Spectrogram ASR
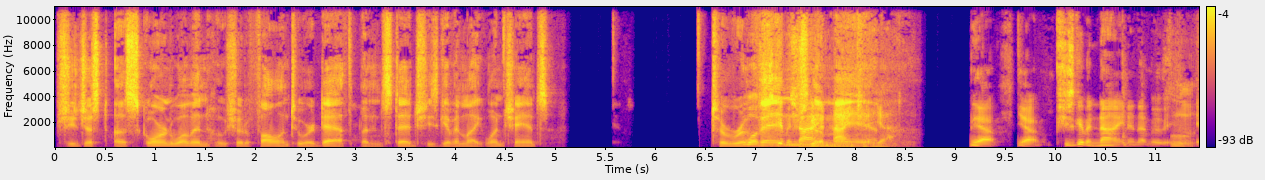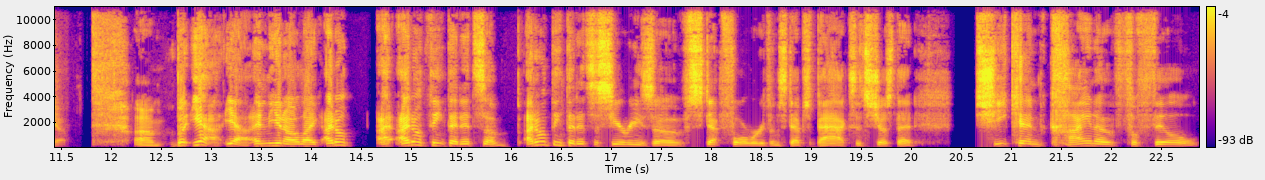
she's just a scorned woman who should have fallen to her death, but instead she's given like one chance to Well, she's revenge given nine. the Given nine, man. yeah. Yeah, yeah. She's given nine in that movie. Mm. Yeah. Um, but yeah, yeah, and you know, like I don't, I, I don't think that it's a, I don't think that it's a series of step forwards and steps backs. It's just that she can kind of fulfill,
